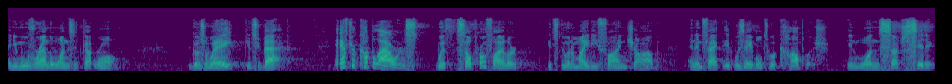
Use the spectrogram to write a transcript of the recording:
And you move around the ones it got wrong. It goes away, gives you back. After a couple hours with Cell Profiler, it's doing a mighty fine job. And in fact, it was able to accomplish in one such sitting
